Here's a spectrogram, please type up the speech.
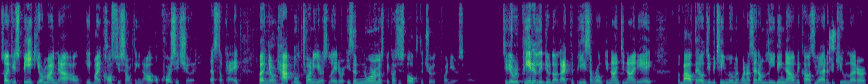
So if you speak your mind now, it might cost you something now. Of course it should. That's okay. But yeah. your capital 20 years later is enormous because you spoke the truth 20 years ago. So if you repeatedly do that, like the piece I wrote in 1998 about the LGBT movement, when I said I'm leaving now because you added the Q letter,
